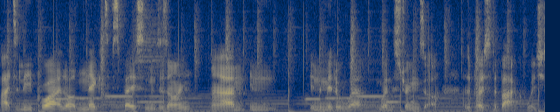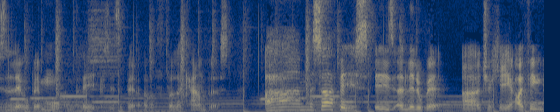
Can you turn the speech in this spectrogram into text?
I had to leave quite a lot of negative space in the design um, in in the middle where, where the strings are, as opposed to the back, which is a little bit more complete because it's a bit of a fuller canvas. Um, the surface is a little bit uh, tricky. I think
